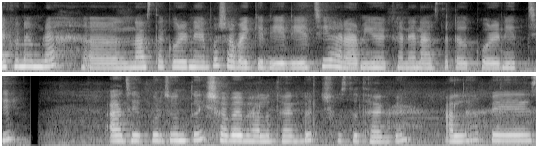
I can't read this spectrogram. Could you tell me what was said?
এখন আমরা নাস্তা করে নেব। সবাইকে দিয়ে দিয়েছি আর আমিও এখানে নাস্তাটা করে নিচ্ছি। আজ এ পর্যন্তই। সবাই ভালো থাকবেন, সুস্থ থাকবেন। আল্লাহ হাফেজ।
